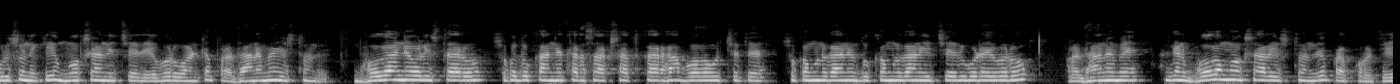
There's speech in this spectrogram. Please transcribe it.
పురుషునికి మోక్షాన్ని ఇచ్చేది ఎవరు అంటే ప్రధానమే ఇస్తుంది. భోగాన్ని ఎవరిస్తారు సుఖ దుఃఖాన్ని తర సాక్షాత్కార భోగ ఉచ్యతే సుఖమును గాని దుఃఖమును గాని ఇచ్చేది కూడా ఎవరు? ప్రధానమే. అందుకని భోగమోక్షాలు ఇస్తుంది ప్రకృతి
